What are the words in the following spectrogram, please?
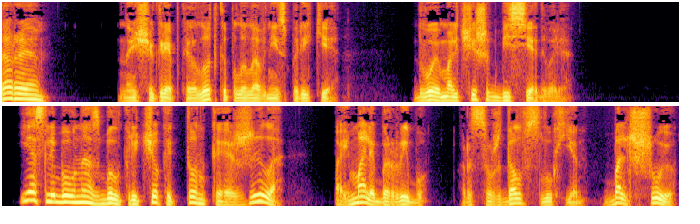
Старая, но еще крепкая лодка плыла вниз по реке. Двое мальчишек беседовали. «Если бы у нас был крючок и тонкая жила, поймали бы рыбу», — рассуждал вслух Йен. «Большую».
